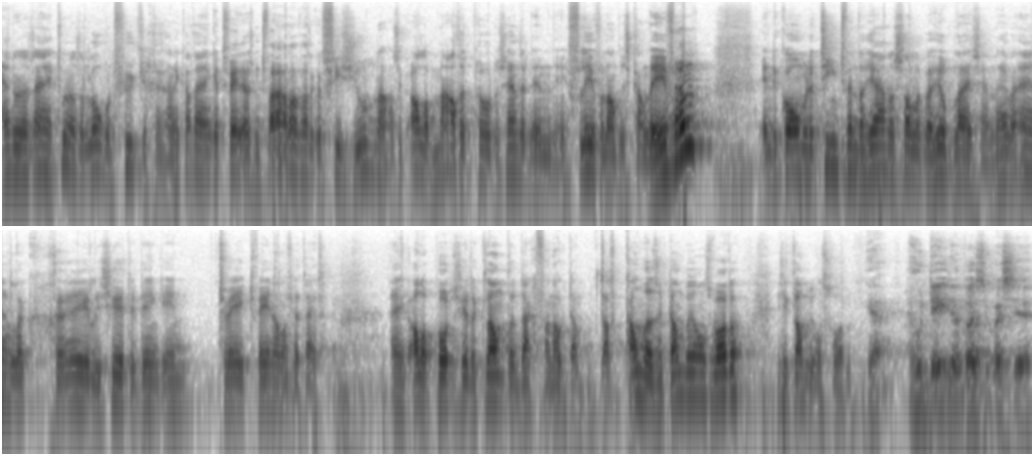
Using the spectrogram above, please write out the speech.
En toen is het eigenlijk toen als een lopend vuurtje gegaan. Ik had eigenlijk in 2012 had ik het visioen, nou, als ik alle maaltijdproducenten in, in Flevoland eens kan leveren, in de komende 10, 20 jaar, dan zal ik wel heel blij zijn. Dat hebben we eigenlijk gerealiseerd, ik denk in 2, 2,5 jaar tijd. Eigenlijk alle potentiële klanten dachten van, nou, dat, dat kan wel eens een klant bij ons worden. Die is een klant bij ons geworden. ja. En hoe deed je dat? Was, was je,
